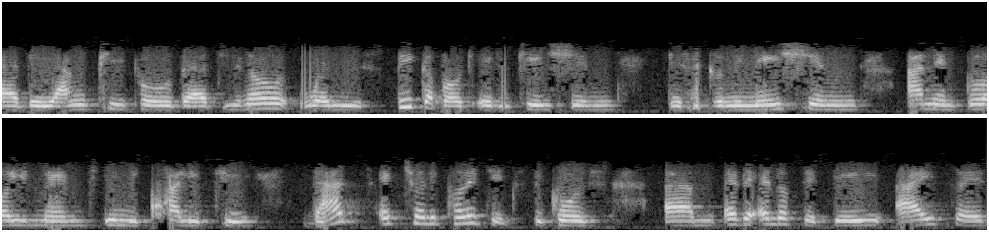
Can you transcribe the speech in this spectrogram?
uh, the young people that, you know, when you speak about education, discrimination, unemployment, inequality, that's actually politics because um, at the end of the day, I said,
